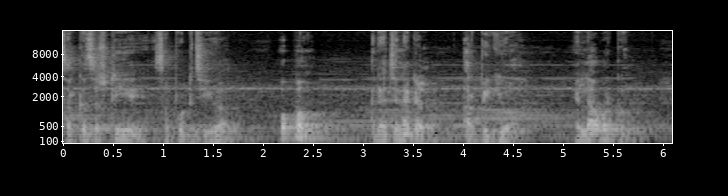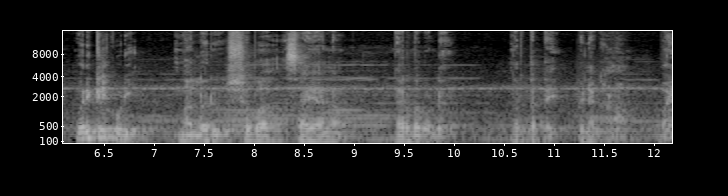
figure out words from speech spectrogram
സർഗസൃഷ്ടിയെ സപ്പോർട്ട് ചെയ്യുക ഒപ്പം രചനകൾ അർപ്പിക്കുക. എല്ലാവർക്കും ഒരിക്കൽ കൂടി നല്ലൊരു ശുഭ സയാനം നേർന്നുകൊണ്ട് നിർത്തട്ടെ. പിന്നെ കാണാം. ബൈ.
